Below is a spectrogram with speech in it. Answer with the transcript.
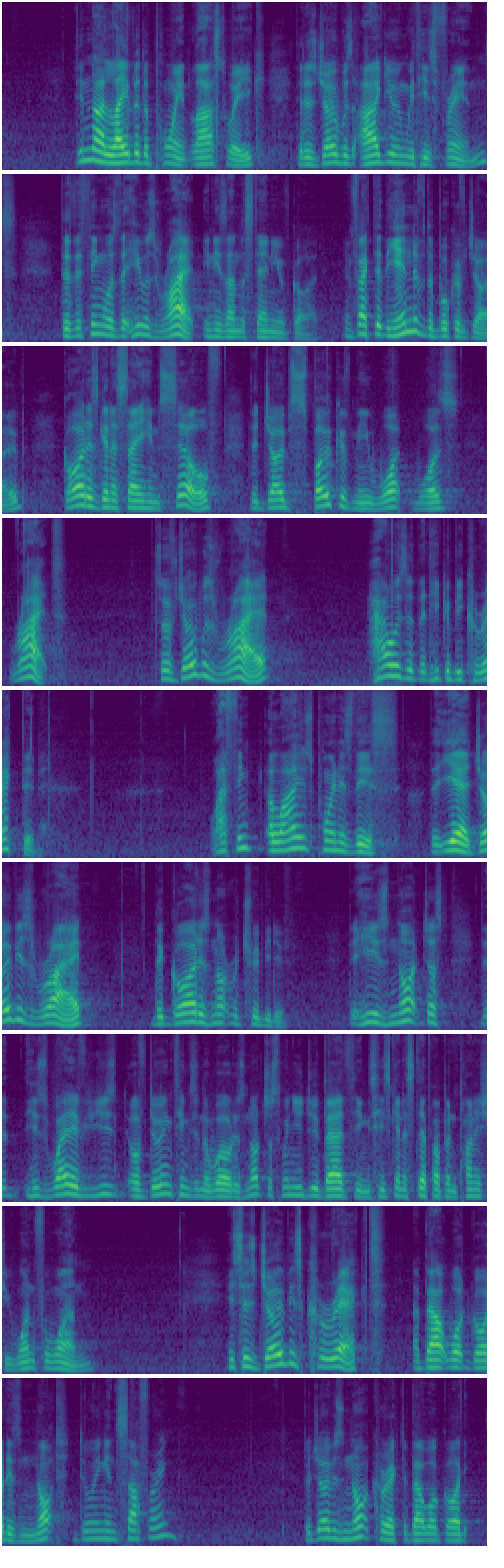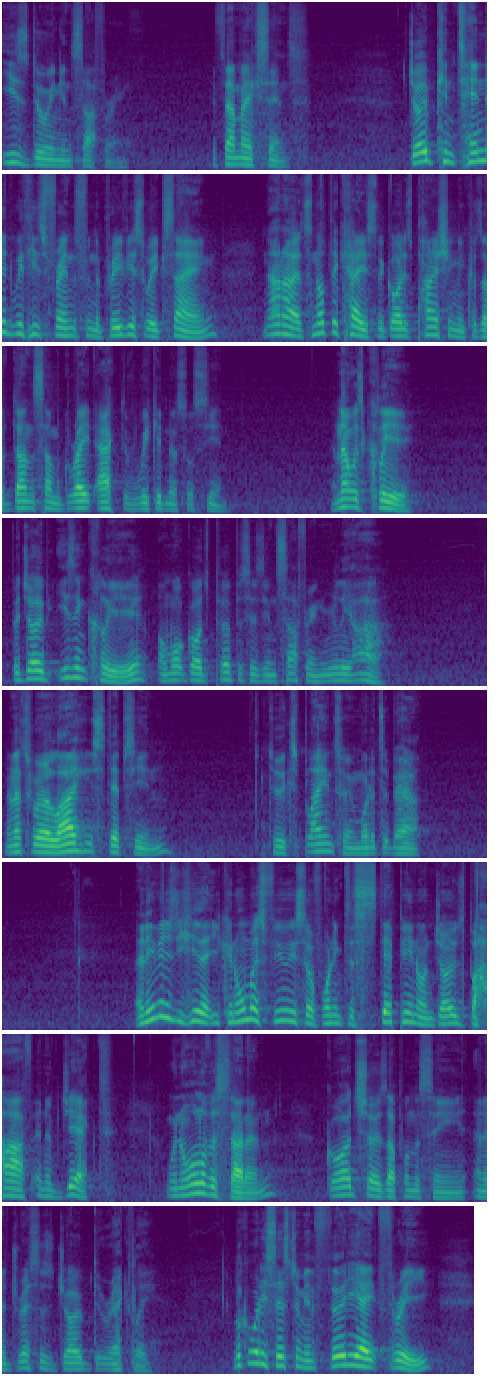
Didn't I labor the point last week that as Job was arguing with his friends, that the thing was that he was right in his understanding of God? In fact, at the end of the book of Job, God is going to say himself that Job spoke of me what was right. So if Job was right, how is it that he could be corrected? Well, I think Elihu's point is this that yeah, Job is right that God is not retributive, that he is not just. His way of, use, of doing things in the world is not just when you do bad things, he's going to step up and punish you one for one. He says Job is correct about what God is not doing in suffering, but Job is not correct about what God is doing in suffering, if that makes sense. Job contended with his friends from the previous week, saying no, no, it's not the case that God is punishing me because I've done some great act of wickedness or sin. And that was clear. But Job isn't clear on what God's purposes in suffering really are. And that's where Elihu steps in to explain to him what it's about. And even as you hear that, you can almost feel yourself wanting to step in on Job's behalf and object when all of a sudden God shows up on the scene and addresses Job directly. Look at what he says to him in 38:3.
